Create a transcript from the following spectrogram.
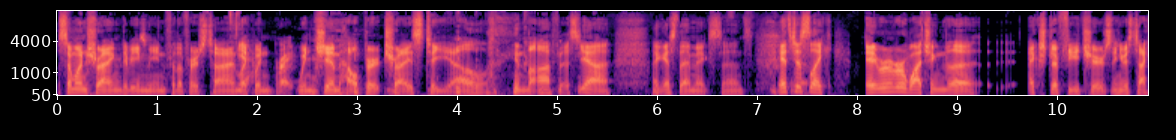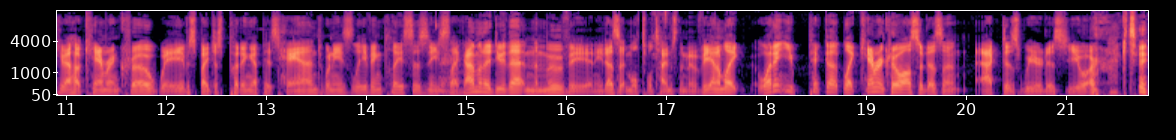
someone trying to be mean for the first time, like when right. when Jim Halpert tries to yell in the office. Yeah, I guess that makes sense. It's just like I remember watching the extra features, and he was talking about how Cameron Crowe waves by just putting up his hand when he's leaving places, and he's Yeah. like, "I'm going to do that in the movie," and he does it multiple times in the movie, and I'm like, "Why don't you pick up like Cameron Crowe also doesn't act as weird as you are acting?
